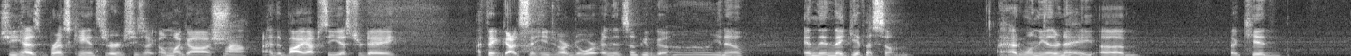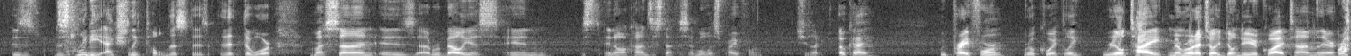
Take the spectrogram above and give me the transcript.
She has breast cancer, and she's like, "Oh my gosh, Wow. I had the biopsy yesterday. I think God sent you to our door." And then some people go, "Oh, you know," and then they give us something. I had one the other day. Um, a kid is this lady actually told us this that the war. My son is uh, rebellious and in all kinds of stuff. I said, "Well, let's pray for him." She's like, "Okay." We pray for him real quickly, real tight. Remember what I told you? Don't do your quiet time there. Right.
